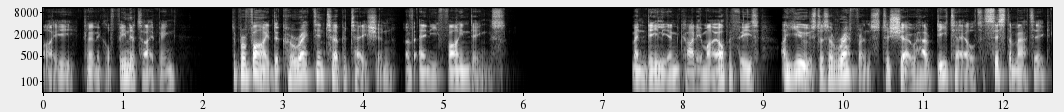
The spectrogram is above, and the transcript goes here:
i.e., clinical phenotyping, to provide the correct interpretation of any findings. Mendelian cardiomyopathies are used as a reference to show how detailed, systematic,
